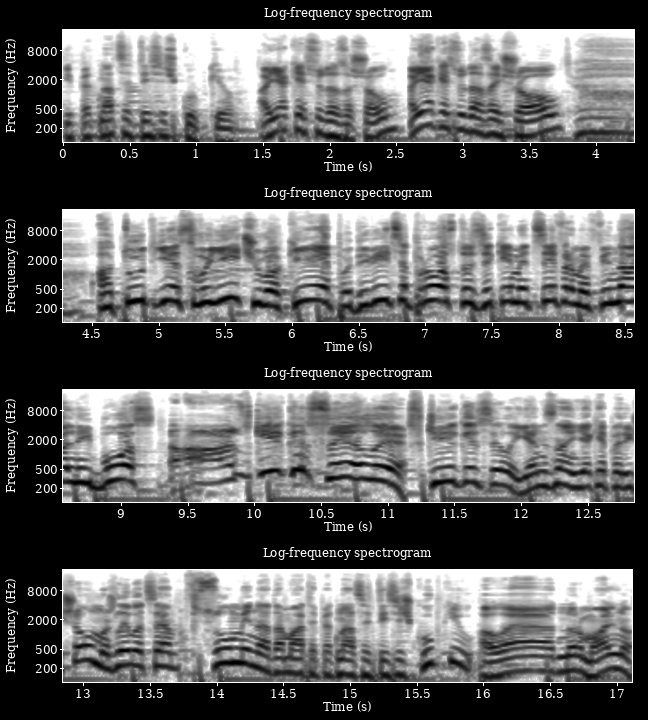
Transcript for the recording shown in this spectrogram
І 15 тисяч кубків. А як я сюди зайшов? А як я сюди зайшов? А тут є свої чуваки. Подивіться просто з якими цифрами фінальний бос. Скільки сили? Скільки сили? Я не знаю, як я перейшов. Можливо, це в сумі треба мати 15 тисяч кубків, але нормально.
